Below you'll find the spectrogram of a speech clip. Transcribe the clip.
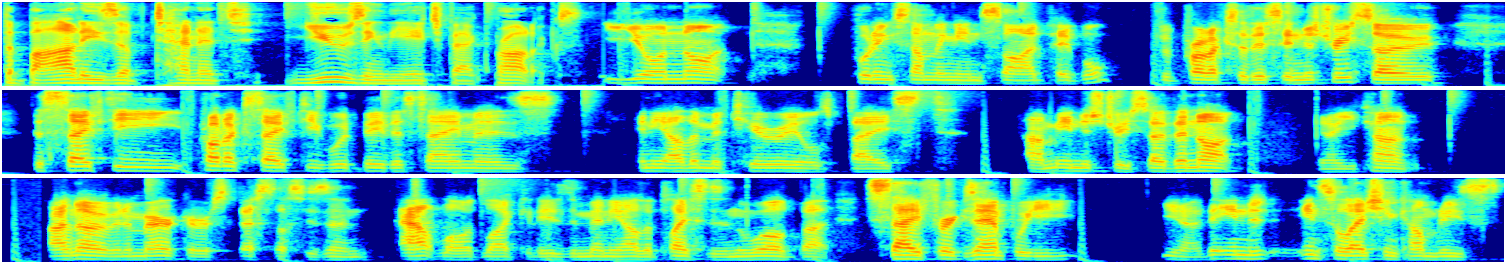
the bodies of tenants using the HVAC products. You're not putting something inside people, the products of this industry. So the safety, product safety would be the same as any other materials based um, industry. So they're not, you know, you can't I know in America asbestos isn't outlawed like it is in many other places in the world, but say for example, you you know the in- insulation companies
